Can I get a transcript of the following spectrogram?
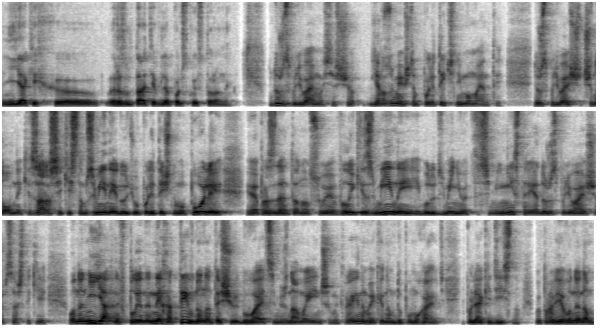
ніяких е, результатів для польської сторони. Дуже сподіваємося, що я розумію, що там політичні моменти. Дуже сподіваюся, що чиновники зараз якісь там зміни йдуть у політичному полі. Е, Президент анонсує великі зміни і будуть змінюватися міністри. Я дуже сподіваюся, що все ж таки воно ніяк не вплине негативно на те, що відбувається між нами і іншими країнами, які нам допомагають. І поляки дійсно ви праві. Вони нам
